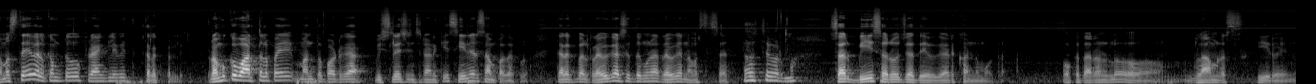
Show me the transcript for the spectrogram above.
నమస్తే welcome to frankly with Telakapalli. ప్రముఖ వార్తలపై మనతో పాటుగా విశ్లేషించడానికి సీనియర్ సంపాదకులు తెలకపల్లి రవి గారు సిద్ధంగా ఉన్నారు. రవి గారు నమస్తే సార్. నమస్తే వర్మ. సార్ బి సరోజాదేవి గారి కన్నుమూత. ఒక తరంలో గ్లామరస్ హీరోయిన్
